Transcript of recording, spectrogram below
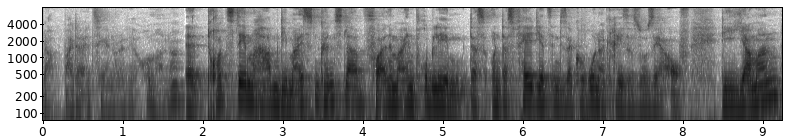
ja, weitererzählen oder wie auch immer. Ne? Äh, trotzdem haben die meisten Künstler vor allem ein Problem. Das, und das fällt jetzt in dieser Corona-Krise so sehr auf. Die jammern,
